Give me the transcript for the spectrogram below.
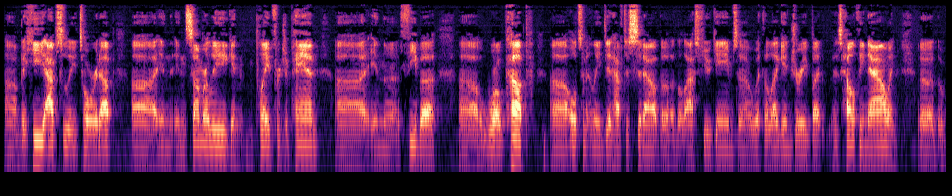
Uh, but he absolutely tore it up uh, in in summer league and played for Japan uh, in the FIBA uh, World Cup. ultimately, did have to sit out the, the last few games with a leg injury, but is healthy now, and the,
